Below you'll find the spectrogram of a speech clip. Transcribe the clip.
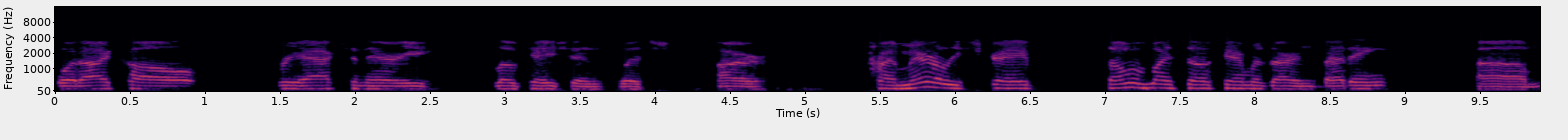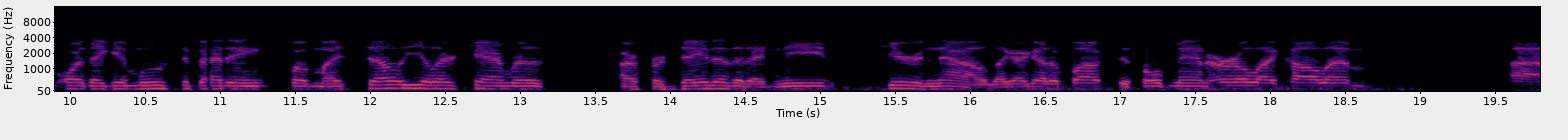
what I call reactionary locations, which are primarily scrapes. Some of my cell cameras are in bedding, um, or they get moved to bedding, but my cellular cameras are for data that I need here and now. Like I got a buck, this old man Earl, I call him. Uh,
